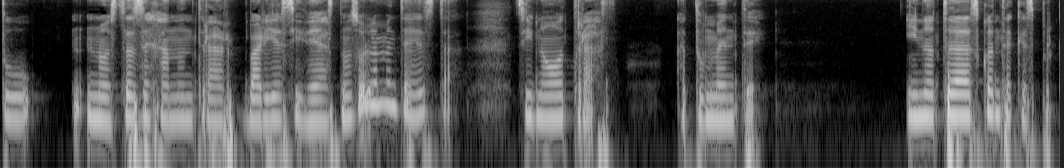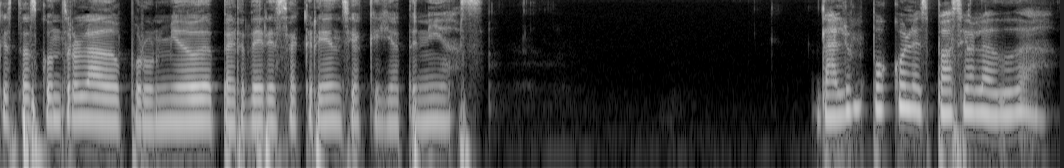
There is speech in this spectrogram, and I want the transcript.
tú no estás dejando entrar varias ideas, no solamente esta, sino otras, a tu mente. Y no te das cuenta que es porque estás controlado por un miedo de perder esa creencia que ya tenías. Dale un poco el espacio a la duda.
